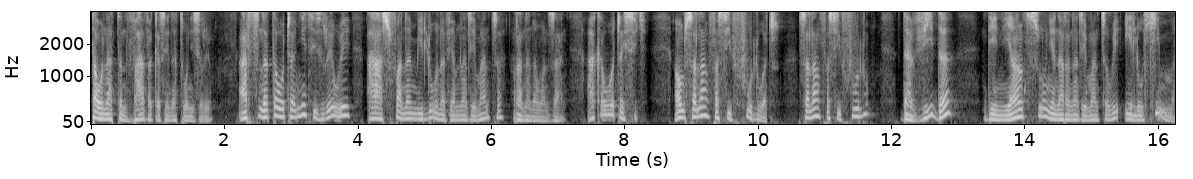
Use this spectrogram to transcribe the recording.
tao anatin'ny vavaka izay nataon'izy ireo, ary tsy natahotra mihitsy izy ireo hoe hahazo fanamelohana avy amin'Andriamanitra raha nanao an'izany. Haka ohatra isika. Ao amin'ny Salamo fahasivifolo, ohatra, Salamo fahasivifolo, Davida dia niantso ny anaran'Andriamanitra hoe Elohim,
